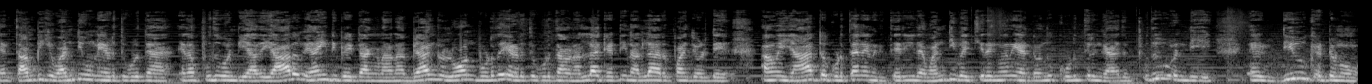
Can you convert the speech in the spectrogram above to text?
என் தம்பிக்கு வண்டி ஒன்று எடுத்து கொடுத்தேன். ஏன்னா புது வண்டி. அதை யாரும் வாங்கிட்டு போயிட்டாங்களா நான் பேங்க்ல லோன் போடுறதே எடுத்து கொடுத்தேன். அவன் நல்லா கட்டி நல்லா இருப்பான்னு சொல்லிட்டு அவன் யார்கிட்ட கொடுத்தான்னு எனக்கு தெரியல. வண்டி வச்சிருங்க என்கிட்ட வந்து கொடுத்துருங்க. அது புது வண்டி. எனக்கு டியூ கட்டணும்.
